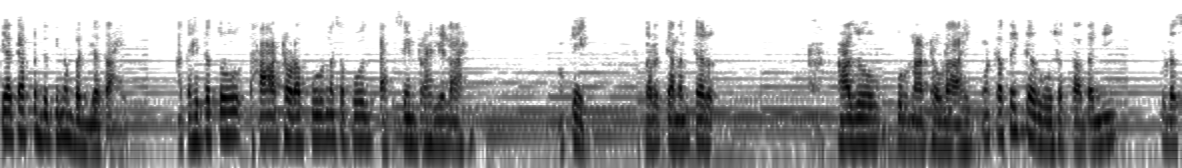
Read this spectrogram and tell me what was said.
त्या त्या पद्धतीनं बदलत आहे आता इथं तो हा आठवडा पूर्ण सपोज ऍबसेंट राहिलेला आहे. ओके परत त्यानंतर हा जो पूर्ण आठवडा आहे किंवा कसंही करू शकता. आता मी थोडस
